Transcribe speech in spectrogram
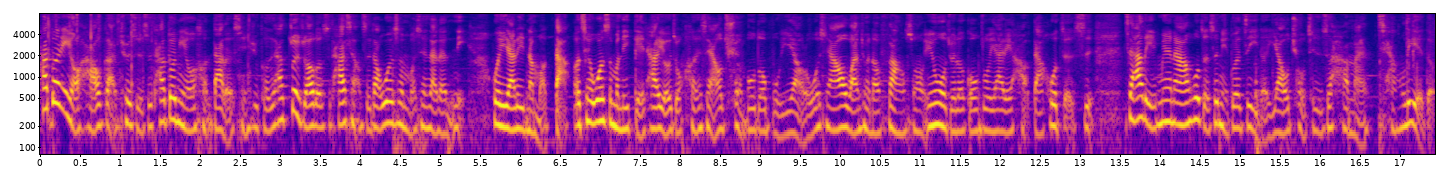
他对你有好感，确实是他对你有很大的兴趣。可是他最主要的是，他想知道为什么现在的你会压力那么大，而且为什么你给他有一种很想要全部都不要了，我想要完全的放松，因为我觉得工作压力好大，或者是家里面啊，或者是你对自己的要求其实是还蛮强烈的。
